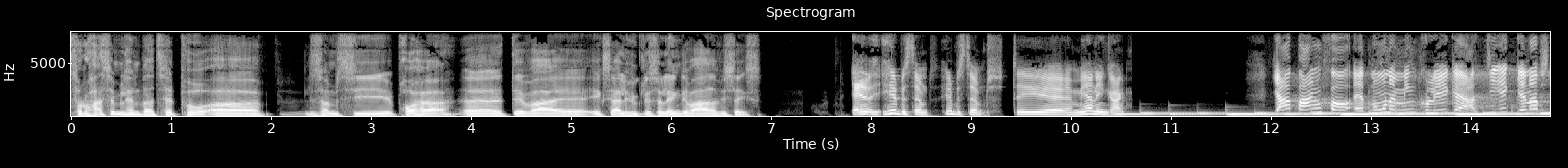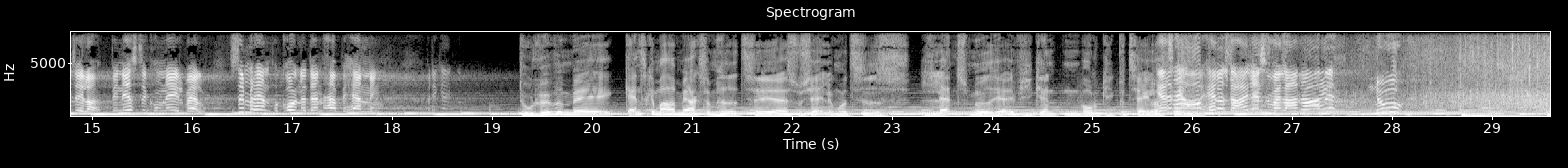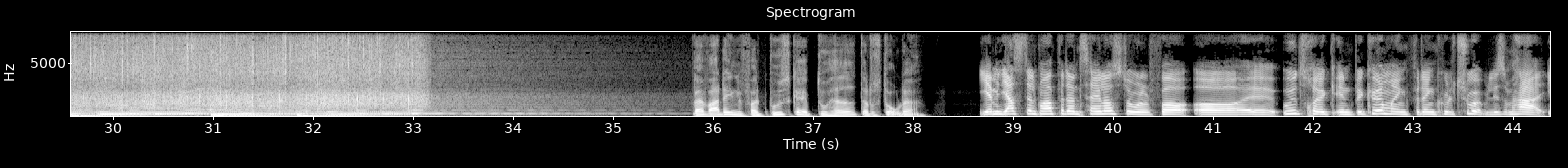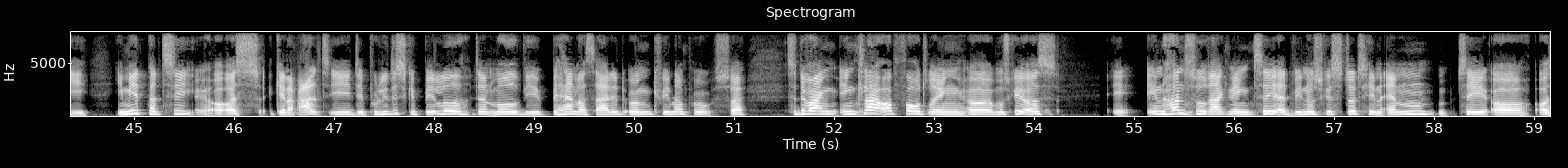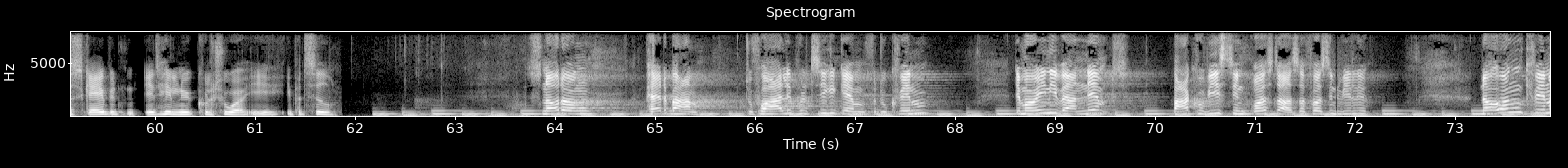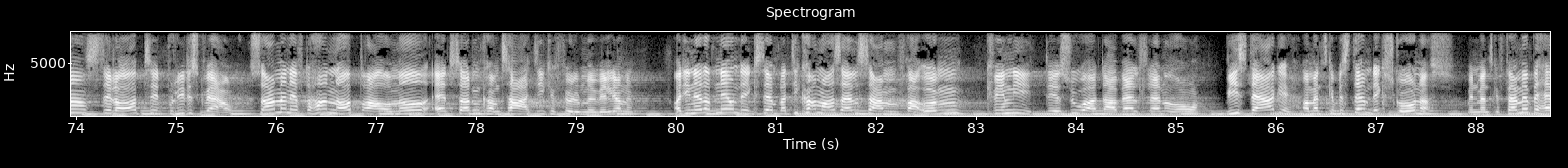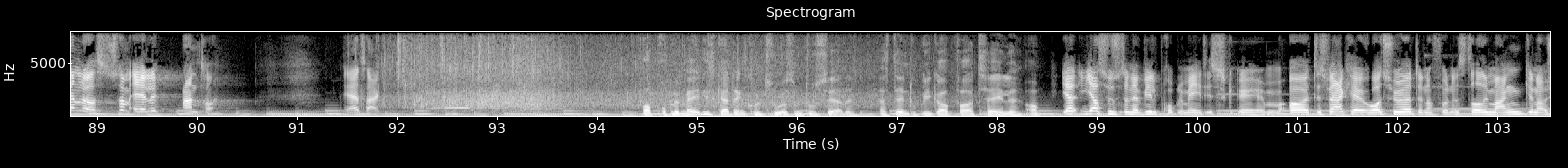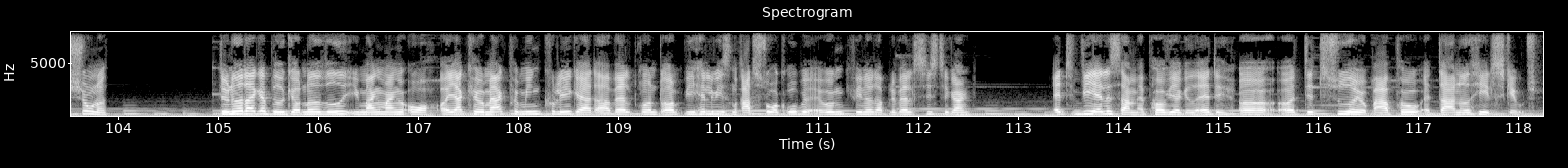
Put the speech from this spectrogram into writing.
Så du har simpelthen været tæt på at ligesom sige, prøv at høre, øh, det var øh, ikke særlig hyggeligt, så længe det varede, vi ses? Ja, helt bestemt, helt bestemt. Det er mere end en gang. Jeg er bange for, at nogle af mine kollegaer, de ikke genopstiller ved næste kommunalvalg, simpelthen på grund af den her behandling. Og det kan... Du er løbet med ganske meget opmærksomhed til øh, Socialdemokratiets landsmøde her i weekenden, hvor du gik på talerstolen. Jeg skal heller dig, som alle andre. Nu! Hvad var det egentlig for et budskab, du havde, da du stod der? Jamen, jeg stillede mig op på den talerstol for at øh, udtrykke en bekymring for den kultur, vi ligesom har i, i mit parti, øh, og også generelt i det politiske billede, den måde, vi behandler særligt unge kvinder på. Så, så det var en, en klar opfordring, og måske også en håndsudrækning til, at vi nu skal støtte hinanden til at, at skabe et, et helt ny kultur i, i partiet. Snotunge, pattebarn, du får aldrig politik igennem, for du er kvinde. Det må jo egentlig være nemt bare kunne vise sine bryster og så få sin vilje. Når unge kvinder stiller op til et politisk værv, så er man efterhånden opdraget med, at sådan kommentarer, de kan følge med vælgerne. Og de netop nævnte eksempler, de kommer også alle sammen fra unge, kvindelige DSU'er, der er valgt landet over. Vi er stærke, og man skal bestemt ikke skåne os, men man skal fandme behandle os som alle andre. Ja, tak. Hvor problematisk er den kultur, som du ser det? Altså den, du gik op for at tale om? Jeg, jeg synes, den er vildt problematisk, øhm, og desværre kan jeg jo også høre, at den har fundet sted i mange generationer. Det er jo noget, der ikke er blevet gjort noget ved i mange, mange år, og jeg kan jo mærke på mine kollegaer, der er valgt rundt om, vi er heldigvis en ret stor gruppe af unge kvinder, der blev valgt sidste gang, at vi alle sammen er påvirket af det, og, og det tyder jo bare på, at der er noget helt skævt.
